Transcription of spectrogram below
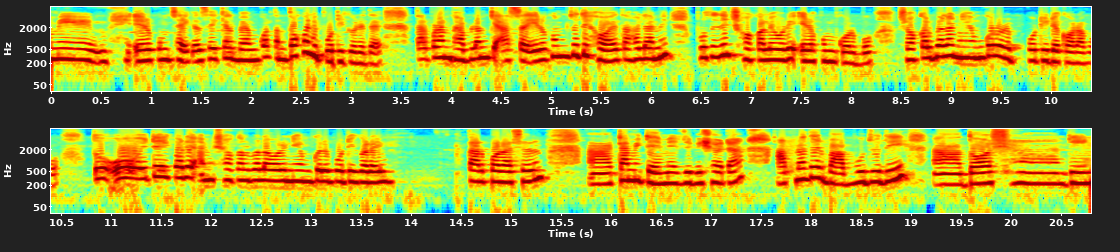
আমি এরকম সাইকেল সাইকেল ব্যায়াম করতাম, তখনই পটি করে দেয়। তারপর আমি ভাবলাম কি আচ্ছা এরকম যদি হয়, তাহলে আমি প্রতিদিন সকালে ওরে এরকম করব। সকালবেলা নিয়ম করে ওরে পটিটা করাবো। তো ও ওইটাই করে, আমি সকালবেলা ওরে নিয়ম করে পটি করাই। তারপর আসেন টামি টাইমের যে বিষয়টা। আপনাদের বাবু যদি দশ দিন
